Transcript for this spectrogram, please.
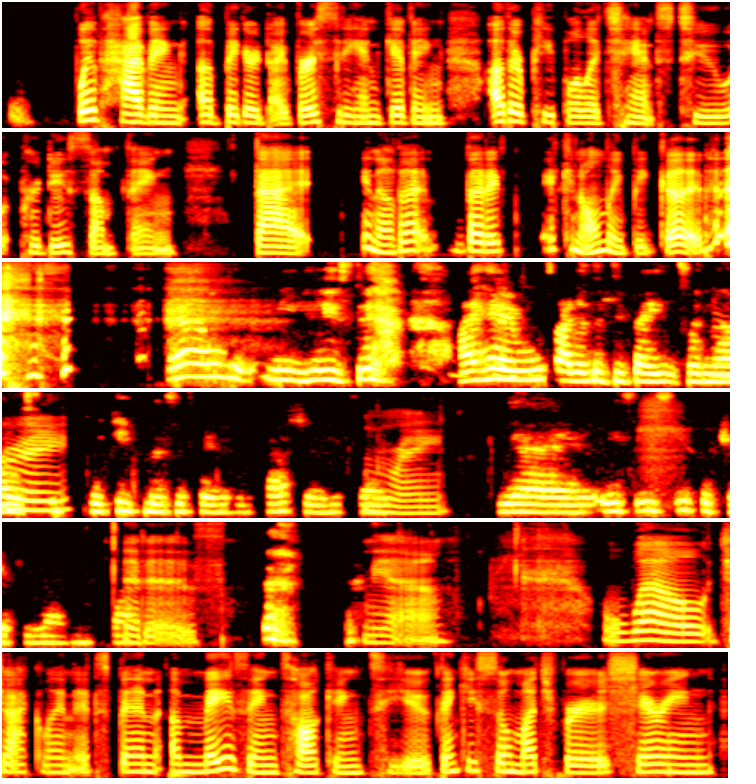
with having a bigger diversity and giving other people a chance to produce something that you know that that it, it can only be good Well, he's I hear all sides of the debates when was right. with people in sustainable fashion. So, right. Yeah, it's, it's, it's a tricky one. But. It is. yeah. Well, Jacqueline, it's been amazing talking to you. Thank you so much for sharing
